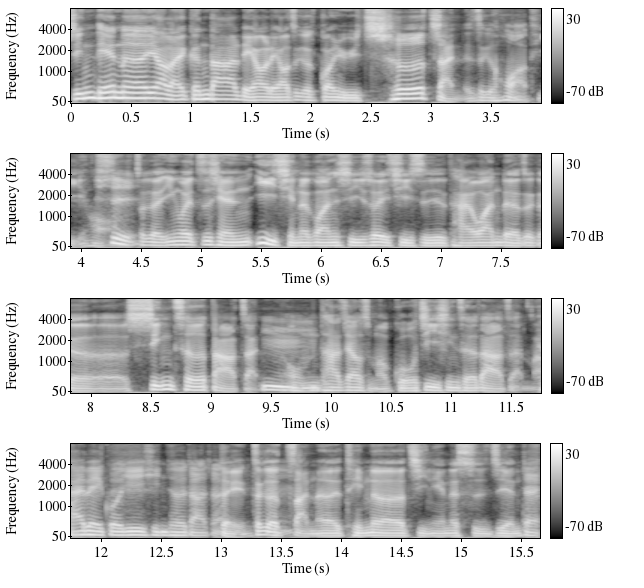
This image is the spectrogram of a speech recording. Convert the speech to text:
今天呢，要来跟大家聊聊这个关于车展的这个话题哈。是这个，因为之前疫情的关系，所以其实台湾的这个新车大展，嗯，我们它叫什么国际新车大展嘛？台北国际新车大展。对，这个展呢停了几年的时间。对，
